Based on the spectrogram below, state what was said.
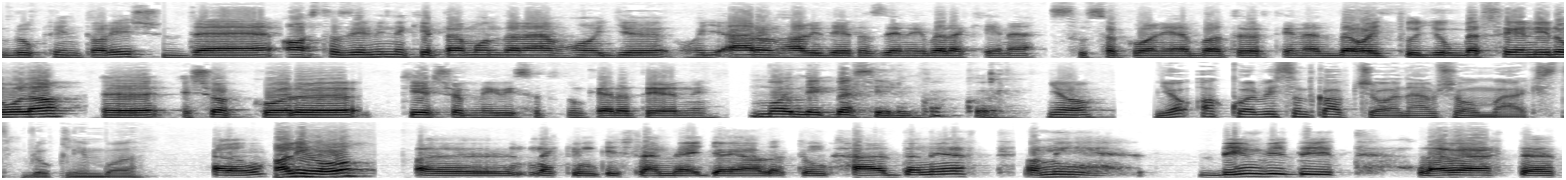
Brooklyn-tól is, de azt azért mindenképpen mondanám, hogy, hogy Aaron Holiday-t azért még bele kéne szuszakolni ebbe a történetbe, hogy tudjunk beszélni róla, és akkor később még vissza tudunk erre térni. Majd még beszélünk akkor. Jó. Jó, akkor viszont kapcsolnám Sean Marks-t Brooklynból. Hello. Halihó. Nekünk is lenne egy ajánlatunk Hardenért, ami Dinvidit, Levertet,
